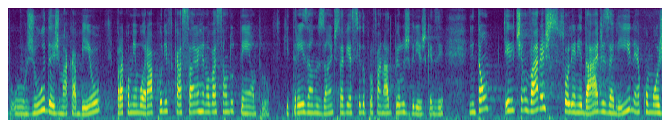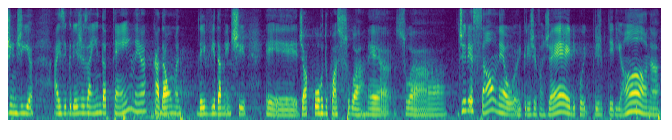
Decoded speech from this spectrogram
por Judas Macabeu para comemorar a purificação e a renovação do templo, que três anos antes havia sido profanado pelos gregos. Quer dizer, então ele tinha várias solenidades ali, né, como hoje em dia as igrejas ainda têm, né, cada uma devidamente é, de acordo com a sua, né, sua direção, né, a igreja evangélica, presbiteriana,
